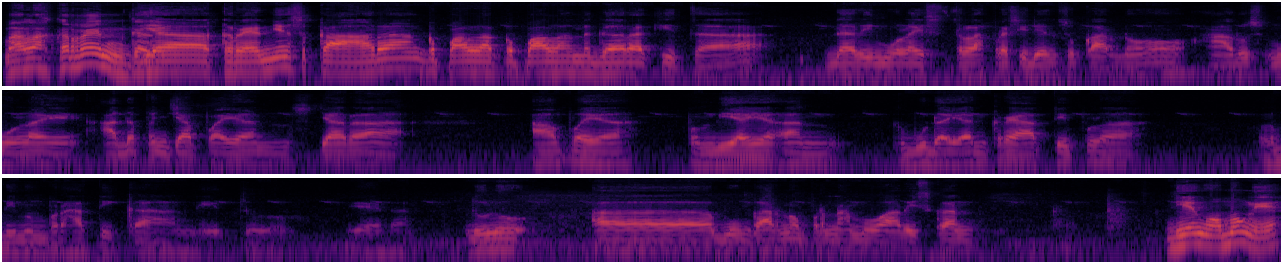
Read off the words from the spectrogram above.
malah keren kan. Ya kerennya sekarang kepala-kepala negara kita dari mulai setelah Presiden Soekarno harus mulai ada pencapaian secara apa ya pembiayaan kebudayaan kreatif lah lebih memperhatikan itu ya kan dulu eh, Bung Karno pernah mewariskan dia ngomong ya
